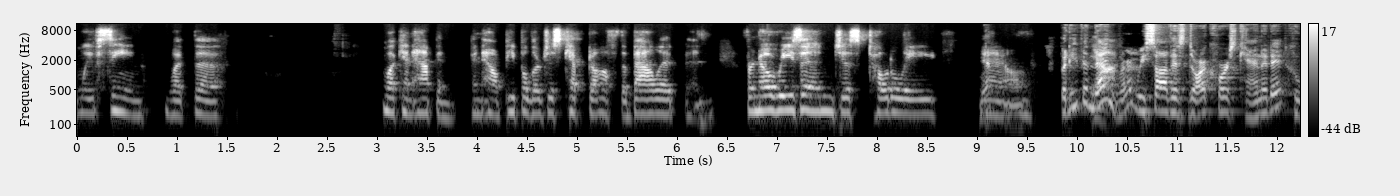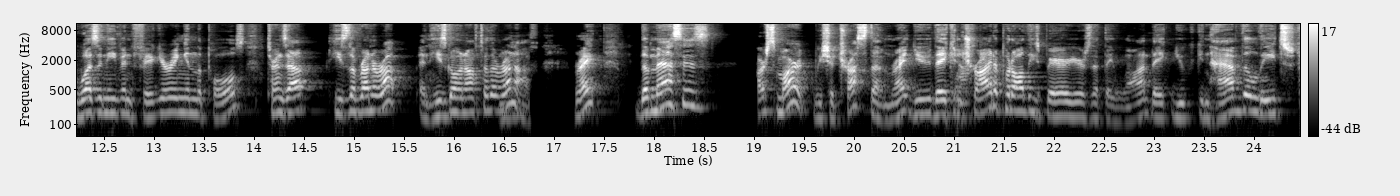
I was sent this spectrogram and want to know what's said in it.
we've seen what the what can happen and how people are just kept off the ballot and for no reason, just totally, yeah. you know. But even yeah. then, right, we saw this dark horse candidate who wasn't even figuring in the polls. Turns out he's the runner up and he's going off to the mm-hmm. runoff, right? The masses are smart. We should trust them, right? You they can yeah. try to put all these barriers that they want. They you can have the elites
